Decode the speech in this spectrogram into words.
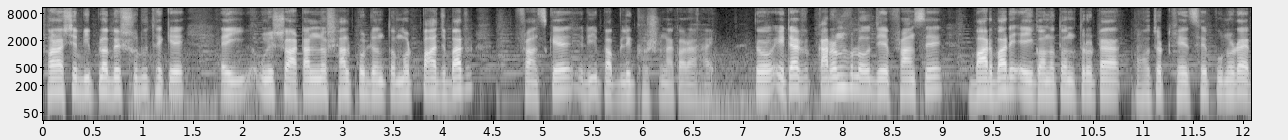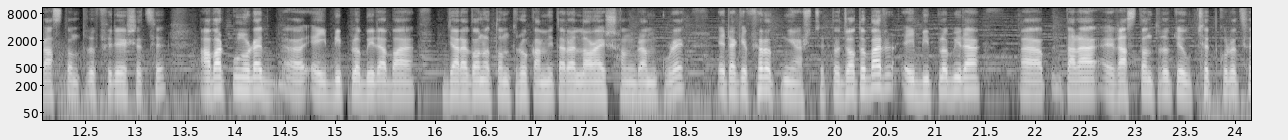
ফরাসি বিপ্লবের শুরু থেকে এই ১৯৫৮ সাল পর্যন্ত মোট পাঁচবার ফ্রান্সকে রিপাবলিক ঘোষণা করা হয়। তো এটার কারণ হলো যে ফ্রান্সে বারবার এই গণতন্ত্রটা হোঁচট খেয়েছে, পুনরায় রাজতন্ত্র ফিরে এসেছে। আবার পুনরায় এই বিপ্লবীরা বা যারা গণতন্ত্রকামী তারা লড়াই সংগ্রাম করে এটাকে ফেরত নিয়ে আসছে। তো যতবার এই বিপ্লবীরা তারা রাজতন্ত্রকে উচ্ছেদ করেছে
